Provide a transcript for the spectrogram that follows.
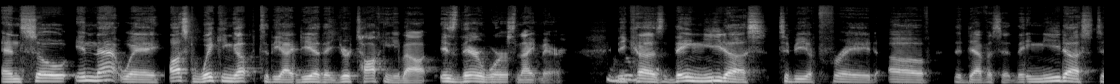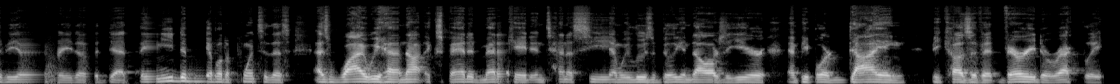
And so, in that way, us waking up to the idea that you're talking about is their worst nightmare mm-hmm. because they need us to be afraid of the deficit. They need us to be afraid of the debt. They need to be able to point to this as why we have not expanded Medicaid in Tennessee and we lose a billion dollars a year and people are dying because of it very directly.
